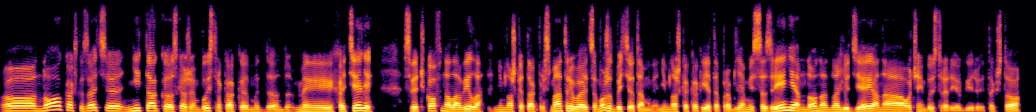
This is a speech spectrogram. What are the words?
но, как сказать, э, не так, э, скажем, быстро, как мы, мы хотели. Сверчков наловила, немножко так присматривается. Может быть, там немножко какие-то проблемы со зрением, но на, на людей она очень быстро реагирует. Так что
